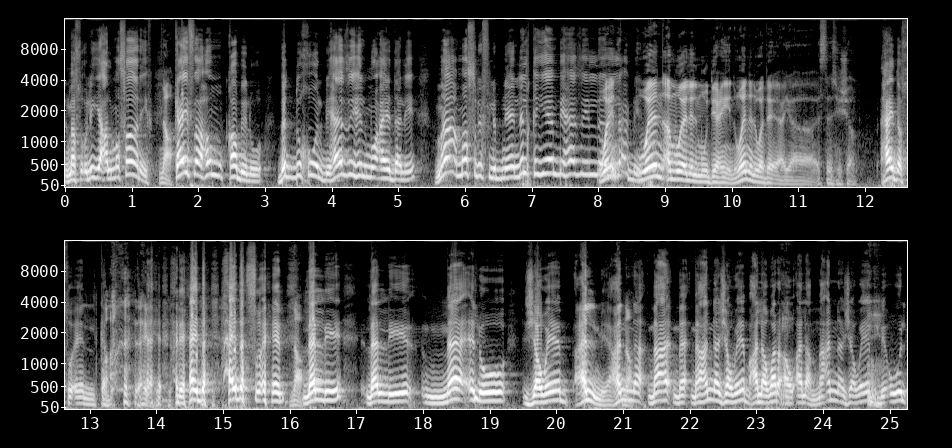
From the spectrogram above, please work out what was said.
المسؤولية على المصارف. نعم. كيف هم قبلوا بالدخول بهذه المعادلة مع مصرف لبنان للقيام بهذه اللعبه وين وين أموال المودعين؟ وين الودائع يا أستاذ هشام؟ هيدا السؤال الكبير يعني هيدا هيدا السؤال نعم. للي للي ما له جواب علمي. عندنا نعم. ما ما عندنا جواب على ورقة وقلم. ما عندنا جواب بيقول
